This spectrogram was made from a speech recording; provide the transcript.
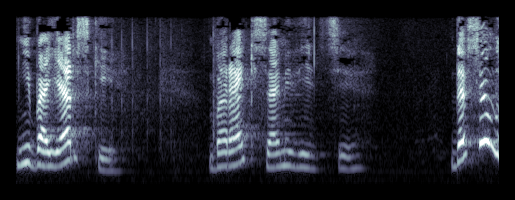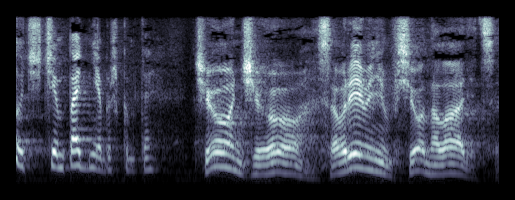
не боярские. Бараки, сами видите. Да все лучше, чем под небушком-то. Чего, ничего, со временем все наладится.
